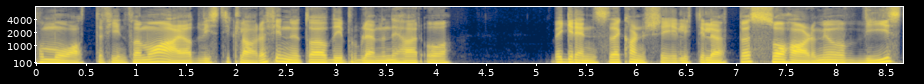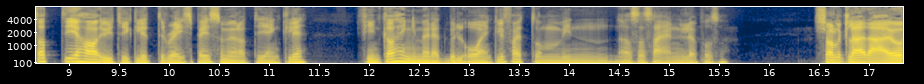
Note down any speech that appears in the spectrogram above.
på en måte fint for dem òg, er jo at hvis de klarer å finne ut av de problemene de har, og begrense det kanskje litt i løpet, så har de jo vist at de har utviklet racepace som gjør at de egentlig fint kan henge med Red Bull og egentlig fighte om vinn, altså seieren i løpet også. Charles Clair er jo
